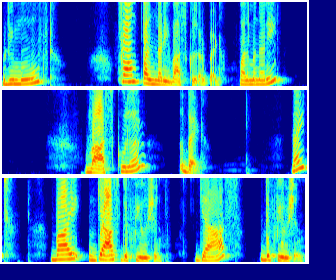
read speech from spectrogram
removed from pulmonary vascular bed. Pulmonary vascular bed right by gas diffusion gas diffusion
